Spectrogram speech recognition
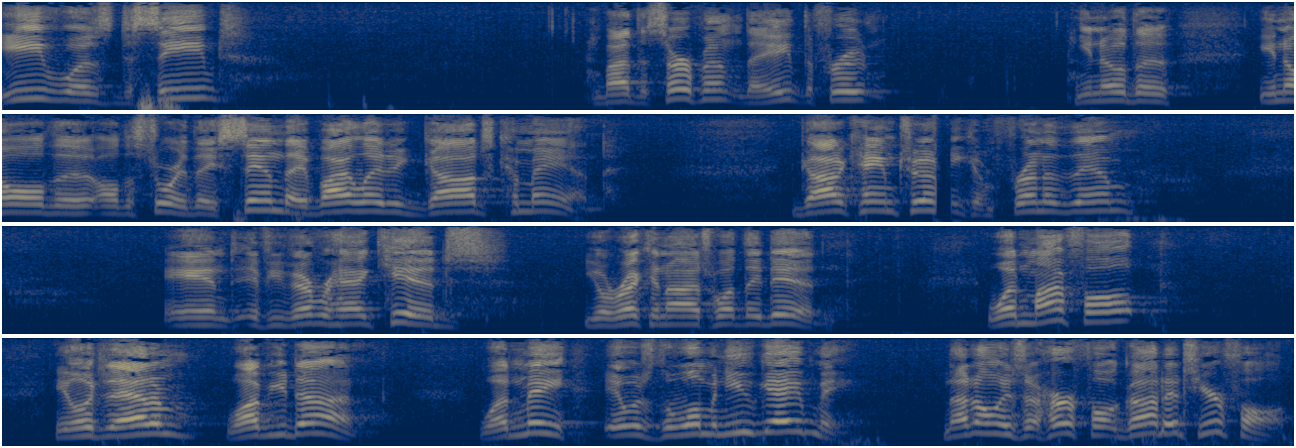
Eve was deceived by the serpent. They ate the fruit. You know the you know all the all the story. They sinned, they violated God's command. God came to them, he confronted them. And if you've ever had kids, you'll recognize what they did. It wasn't my fault. He looked at Adam, What have you done? It wasn't me. It was the woman you gave me. Not only is it her fault, God, it's your fault.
